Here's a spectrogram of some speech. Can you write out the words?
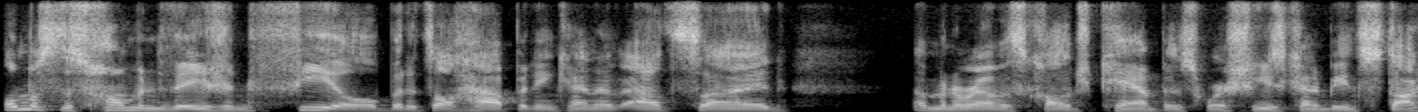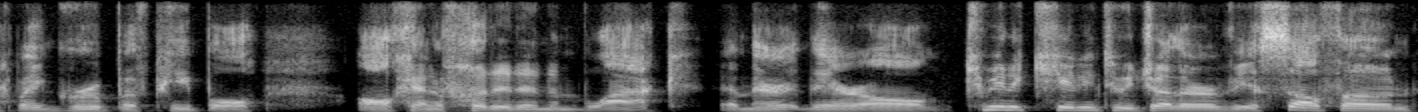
almost this home invasion feel, but it's all happening kind of outside um, and around this college campus where she's kind of being stalked by a group of people all kind of hooded and in black and they're they're all communicating to each other via cell phone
